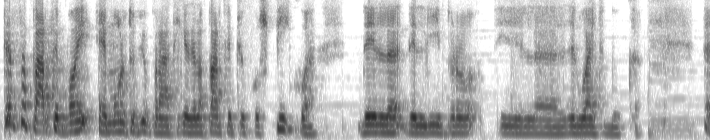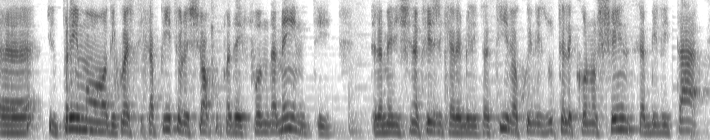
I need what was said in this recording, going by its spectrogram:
Terza parte poi è molto più pratica, della parte più cospicua del, del libro, il, del White Book. Eh, il primo di questi capitoli si occupa dei fondamenti della medicina fisica riabilitativa, quindi tutte le conoscenze, abilità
